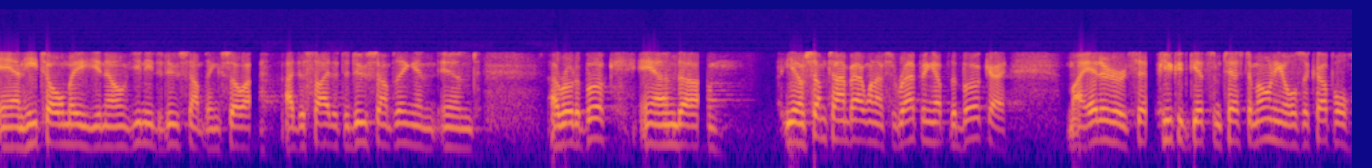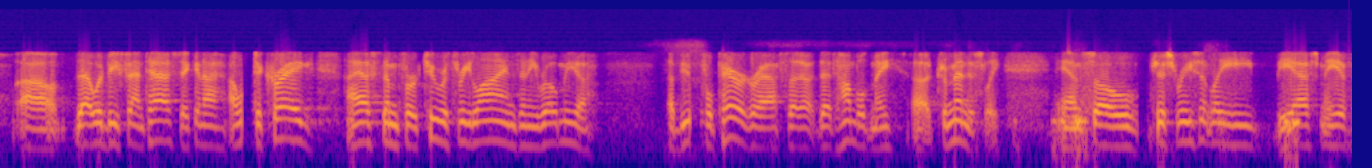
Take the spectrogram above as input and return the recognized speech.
and he told me, you know, you need to do something. So I, I decided to do something, and and I wrote a book. And um, you know, sometime back when I was wrapping up the book, I my editor had said if you could get some testimonials, a couple, uh, that would be fantastic. And I, I went to Craig. I asked him for two or three lines, and he wrote me a a beautiful paragraph that uh, that humbled me uh, tremendously. And so, just recently, he he asked me if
